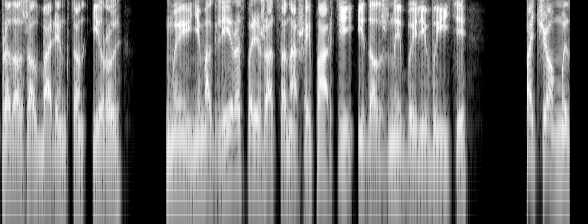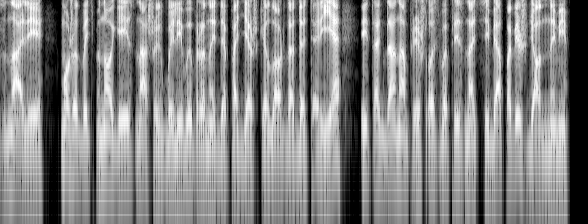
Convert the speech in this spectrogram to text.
продолжал Барингтон Ирль. Мы не могли распоряжаться нашей партией и должны были выйти. Почем мы знали, может быть, многие из наших были выбраны для поддержки лорда де Терье, и тогда нам пришлось бы признать себя побежденными».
